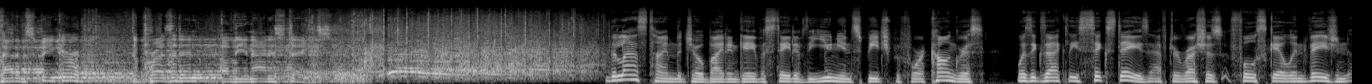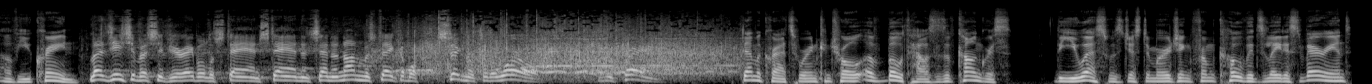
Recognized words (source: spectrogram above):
Madam Speaker, the President of the United States. The last time that Joe Biden gave a State of the Union speech before Congress was exactly six days after Russia's full scale invasion of Ukraine. Let each of us, if you're able to stand, stand and send an unmistakable signal to the world. Ukraine. Democrats were in control of both houses of Congress. The U.S. was just emerging from COVID's latest variant.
